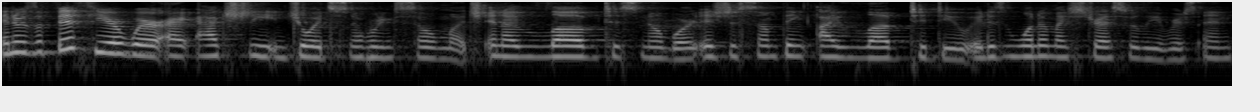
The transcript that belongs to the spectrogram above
And it was the fifth year where I actually enjoyed snowboarding so much, and I love to snowboard. It's just something I love to do. It is one of my stress relievers, and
